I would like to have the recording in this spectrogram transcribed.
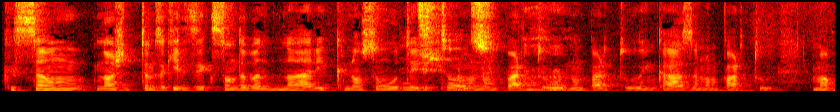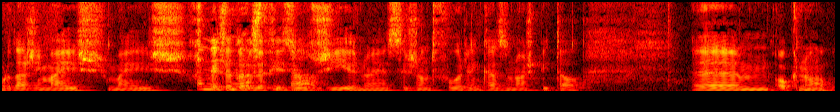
que são, nós estamos aqui a dizer que são de abandonar e que não são úteis num, num, parto, uhum. num parto em casa, num parto, numa abordagem mais, mais respeitadora da fisiologia, não é? Seja onde for, em casa ou no hospital. Um, ou que não,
